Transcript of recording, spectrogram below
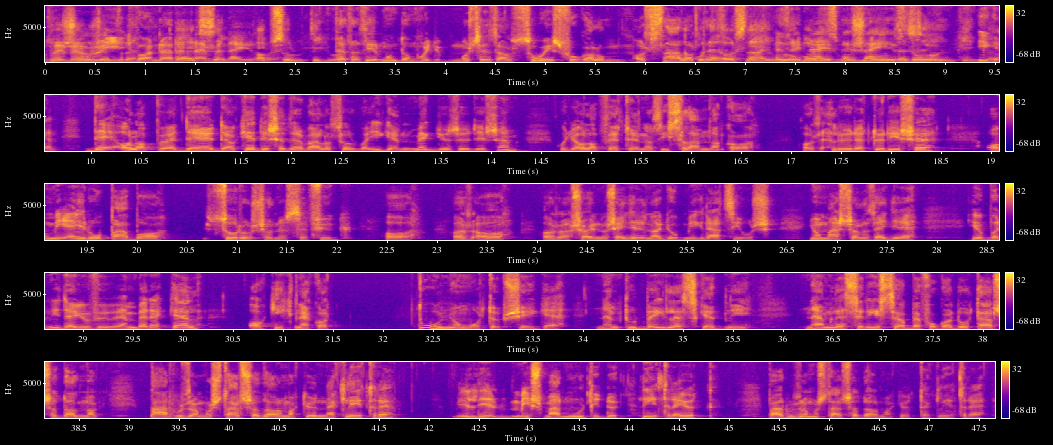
Így van, de Persze, nem, nehéz. Abszolút így van. Tehát azért mondom, hogy most ez a szó és fogalom használat. Akkor ne használjuk, ez egy nehéz, nehéz dolog. Inkább. Igen, de, alap, de, de a kérdésedre válaszolva, igen, meggyőződésem, hogy alapvetően az iszlámnak a, az előretörése, ami Európába szorosan összefügg a, a, a, a, a sajnos egyre nagyobb migrációs nyomással, az egyre jobban idejövő emberekkel, akiknek a túlnyomó többsége nem tud beilleszkedni, nem lesz része a befogadó társadalmak, párhuzamos társadalmak jönnek létre, és már múlt idő létrejött, párhuzamos társadalmak jöttek létre,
